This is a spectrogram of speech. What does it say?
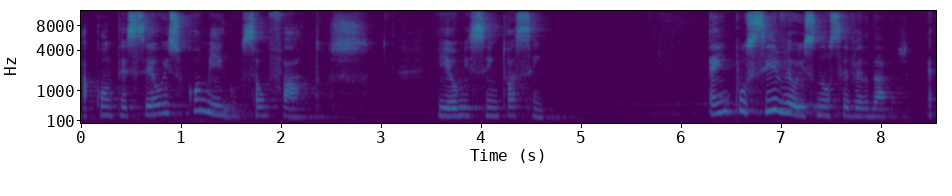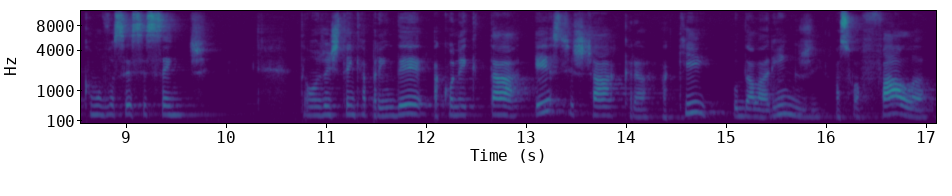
aconteceu isso comigo, são fatos. E eu me sinto assim. É impossível isso não ser verdade. É como você se sente. Então a gente tem que aprender a conectar este chakra aqui, o da laringe, a sua fala,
